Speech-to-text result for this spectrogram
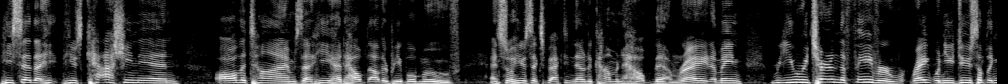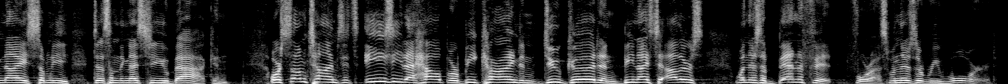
he said that he, he was cashing in all the times that he had helped other people move and so he was expecting them to come and help them, right? I mean, you return the favor, right? When you do something nice, somebody does something nice to you back. And or sometimes it's easy to help or be kind and do good and be nice to others when there's a benefit for us, when there's a reward.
